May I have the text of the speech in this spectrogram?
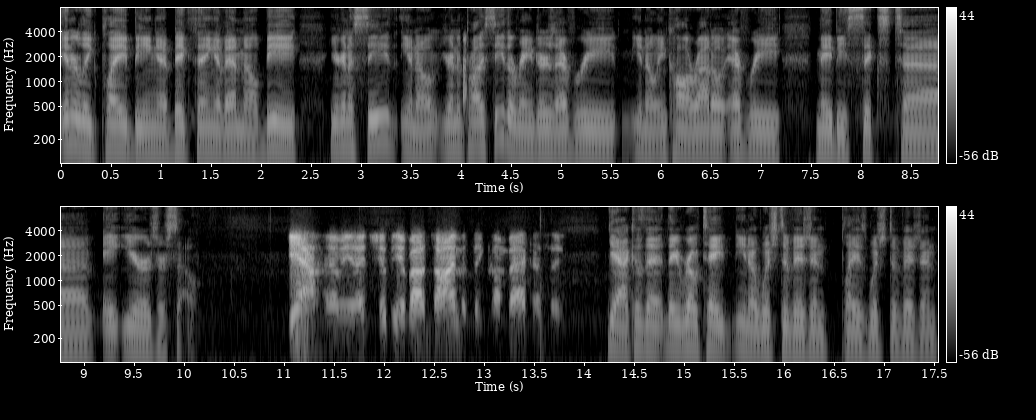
interleague play being a big thing of MLB, you're gonna see, you know, you're gonna probably see the Rangers every, you know, in Colorado every maybe six to eight years or so. Yeah, I mean, it should be about time that they come back. I think. Yeah, because they they rotate, you know, which division plays which division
